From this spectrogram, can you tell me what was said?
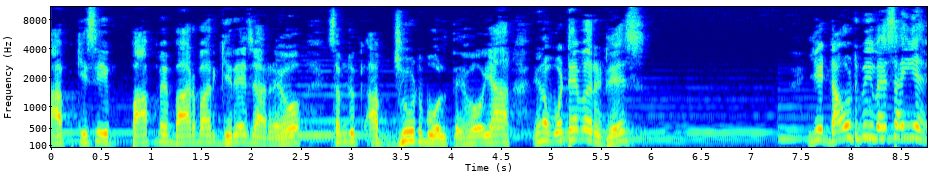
आप किसी पाप में बार बार गिरे जा रहे हो, समझो आप झूठ बोलते हो या you know whatever it is ये डाउट भी वैसा ही है।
